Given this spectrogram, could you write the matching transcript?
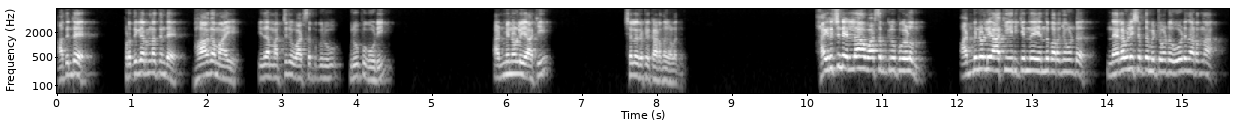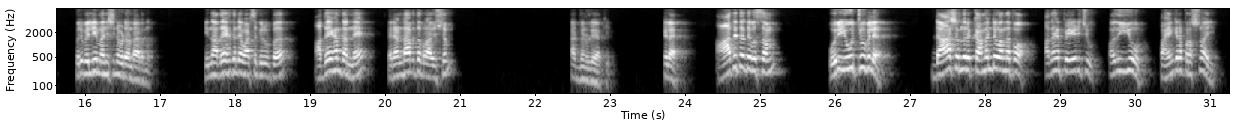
അതിന്റെ പ്രതികരണത്തിന്റെ ഭാഗമായി ഇതാ മറ്റൊരു വാട്സപ്പ് ഗ്രൂ ഗ്രൂപ്പ് കൂടി അഡ്മിനുള്ളിയാക്കി ചിലരൊക്കെ കടന്നു കളഞ്ഞു. ഹൈറിച്ചിന്റെ എല്ലാ വാട്സപ്പ് ഗ്രൂപ്പുകളും അഡ്മിനുള്ളി ആക്കിയിരിക്കുന്നത് എന്ന് പറഞ്ഞുകൊണ്ട് നിലവിളി ശബ്ദം ഇട്ടുകൊണ്ട് ഓടി നടന്ന ഒരു വലിയ മനുഷ്യൻ ഇവിടെ ഉണ്ടായിരുന്നു. ഇന്ന് അദ്ദേഹത്തിന്റെ വാട്സപ്പ് ഗ്രൂപ്പ് അദ്ദേഹം തന്നെ രണ്ടാമത്തെ പ്രാവശ്യം അഡ്മിനുള്ളിയാക്കി അല്ലേ? ആദ്യത്തെ ദിവസം ഒരു യൂട്യൂബിൽ ഡാഷ് എന്നൊരു കമന്റ് വന്നപ്പോ അദ്ദേഹം പേടിച്ചു. അത് അയ്യോ ഭയങ്കര പ്രശ്നമായി.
